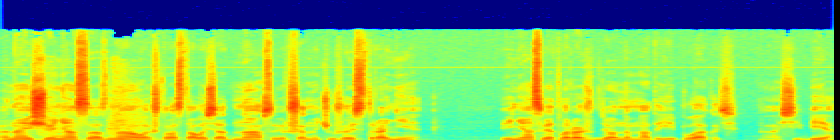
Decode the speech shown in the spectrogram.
Она еще не осознала, что осталась одна в совершенно чужой стране. И не о светлорожденном надо ей плакать, а о себе.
